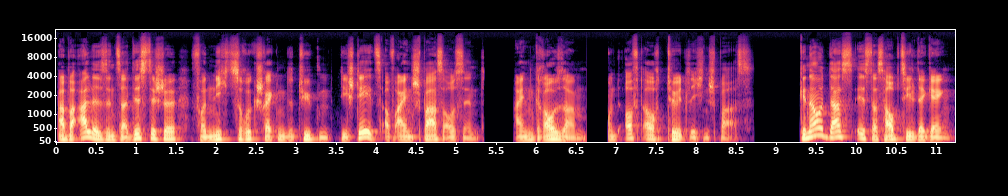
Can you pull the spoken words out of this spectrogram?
Aber alle sind sadistische, von nichts zurückschreckende Typen, die stets auf einen Spaß aus sind. Einen grausamen und oft auch tödlichen Spaß. Genau das ist das Hauptziel der Gang.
